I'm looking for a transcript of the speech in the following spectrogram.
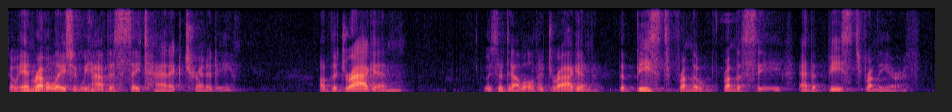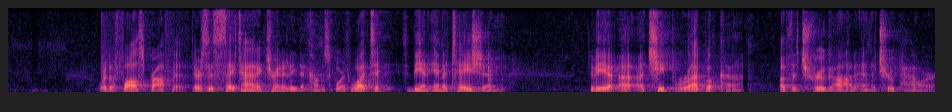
So in Revelation, we have this satanic trinity of the dragon, who's the devil, the dragon, the beast from the, from the sea, and the beast from the earth, or the false prophet. There's this satanic trinity that comes forth. What? To, to be an imitation, to be a, a cheap replica of the true God and the true power.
